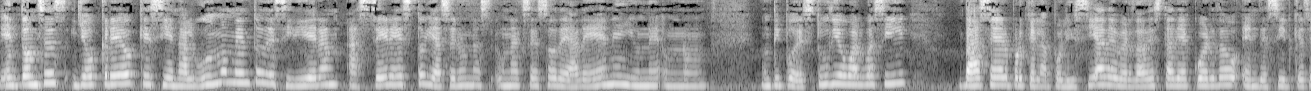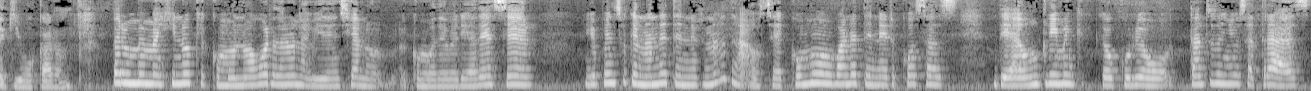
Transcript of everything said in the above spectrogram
Entonces yo creo que si en algún momento decidieran hacer esto y hacer un acceso de ADN y un, un tipo de estudio o algo así, va a ser porque la policía de verdad está de acuerdo en decir que se equivocaron. Pero me imagino que como no guardaron la evidencia como debería de ser, yo pienso que no han de tener nada. O sea, ¿cómo van a tener cosas de un crimen que, ocurrió tantos años atrás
